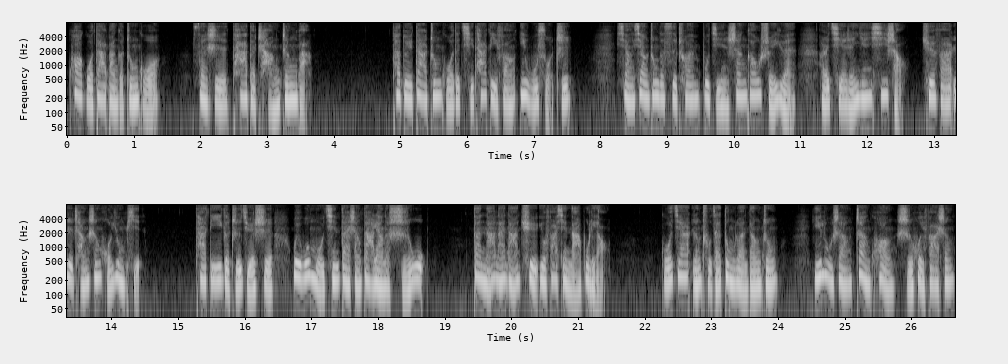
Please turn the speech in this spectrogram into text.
跨过大半个中国，算是她的长征吧。她对大中国的其他地方一无所知，想象中的四川不仅山高水远，而且人烟稀少。缺乏日常生活用品，他第一个直觉是为我母亲带上大量的食物，但拿来拿去又发现拿不了。国家仍处在动乱当中，一路上战况时会发生。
